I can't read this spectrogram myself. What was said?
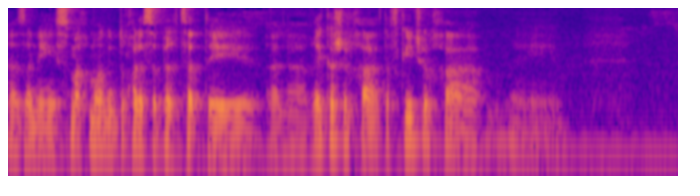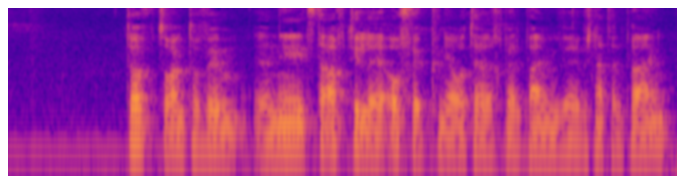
אז אני אשמח מאוד אם תוכל לספר קצת אה, על הרקע שלך, התפקיד שלך. אה. טוב, צהריים טובים. אני הצטרפתי לאופק ניירות ערך ב-2000 ובשנת 2000.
